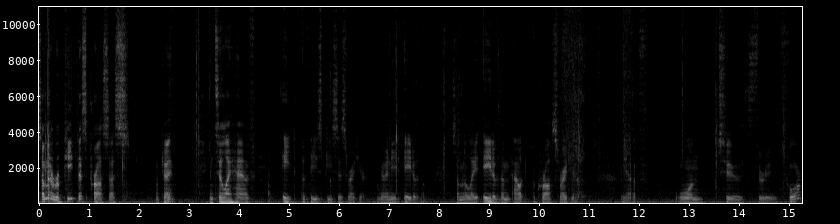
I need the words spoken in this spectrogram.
So I'm going to repeat this process, okay, until I have eight of these pieces right here. I'm going to need eight of them. So I'm going to lay eight of them out across right here. We have one, two, three, four.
